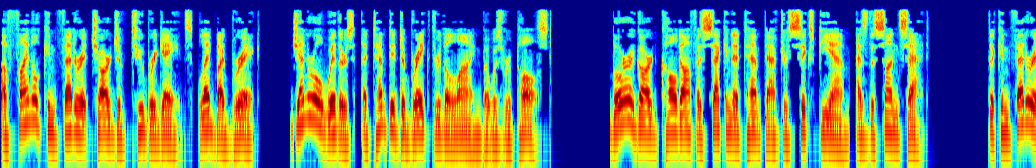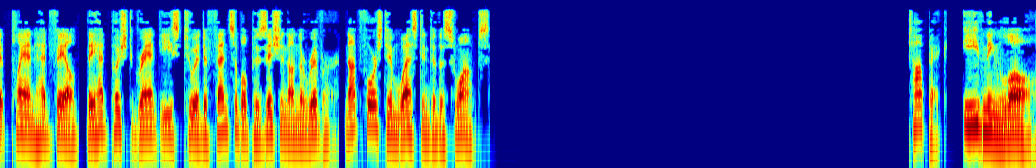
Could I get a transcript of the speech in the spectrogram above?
A final Confederate charge of two brigades, led by Brig. General Withers, attempted to break through the line but was repulsed. Beauregard called off a second attempt after 6 p.m., as the sun set. The Confederate plan had failed, they had pushed Grant east to a defensible position on the river, not forced him west into the swamps. Evening lull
